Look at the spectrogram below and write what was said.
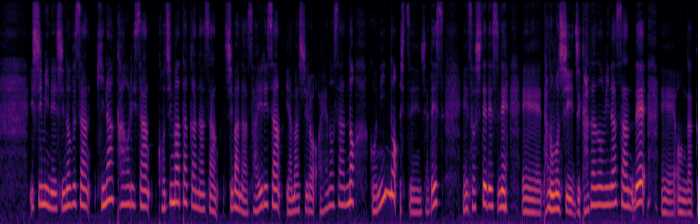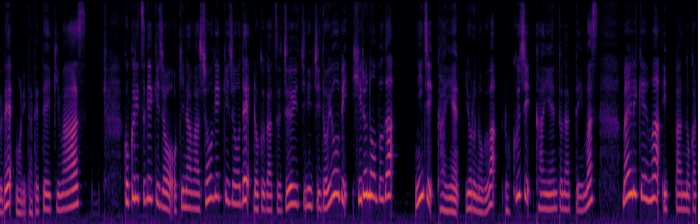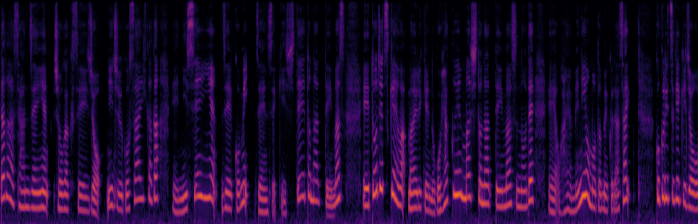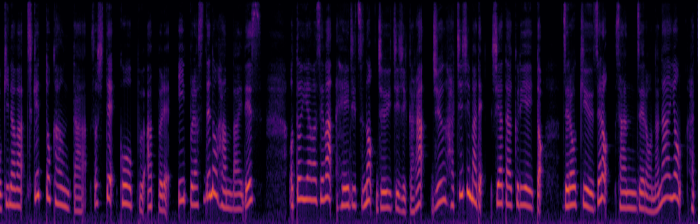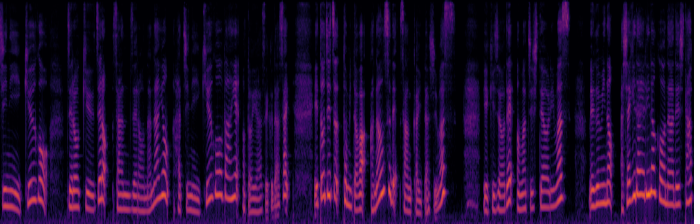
石峰忍さん、木名香織さん、小島高菜さん、千葉さゆりさん、山城綾乃さんの5人の出演者です。えー、そしてですね、えー、頼もしい直田の皆さんで、えー、音楽で盛り立てていきます。国立劇場沖縄小劇場で6月11日土曜日昼の部が2時開演夜の部は6時開演となっています。前売り券は一般の方が3000円小学生以上25歳以下が2000円税込み全席指定となっています、えー、当日券は前売り券の500円増しとなっていますので、えー、お早めにお求めください。国立劇場沖縄チケットカウンターそしてコープアップレ E プラスでの販売です。お問い合わせは平日の11時から18時まで。シアタークリエイト090-3074-8295 090-3074-8295番へお問い合わせください。え当日富田はアナウンスで参加いたします。劇場でお待ちしております。めぐみのあしゃぎだよりのコーナーでした。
